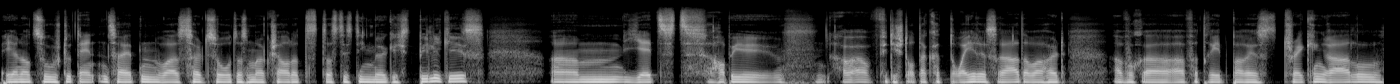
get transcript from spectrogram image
eher noch zu Studentenzeiten, war es halt so, dass man geschaut hat, dass das Ding möglichst billig ist. Ähm, jetzt habe ich für die Stadt auch kein teures Rad, aber halt einfach ein, ein vertretbares Tracking-Radl,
